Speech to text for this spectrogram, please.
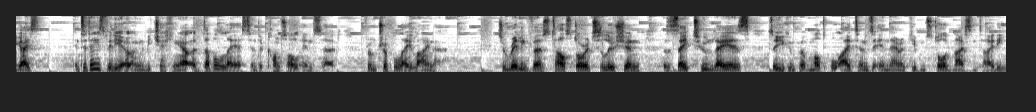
guys, in today's video I'm going to be checking out a double layer center console insert from AAA Liner. It's a really versatile storage solution, as I say two layers so you can put multiple items in there and keep them stored nice and tidy.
